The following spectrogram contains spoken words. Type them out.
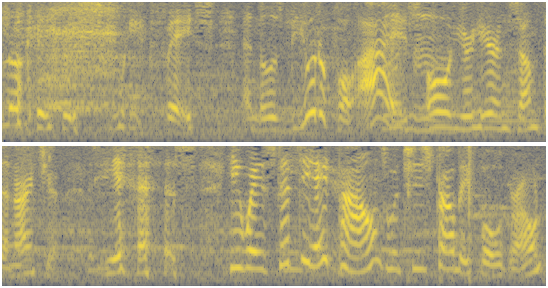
Look at his sweet face and those beautiful eyes. Mm-hmm. Oh, you're hearing something, aren't you? Yes. He weighs 58 pounds, which he's probably full grown.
